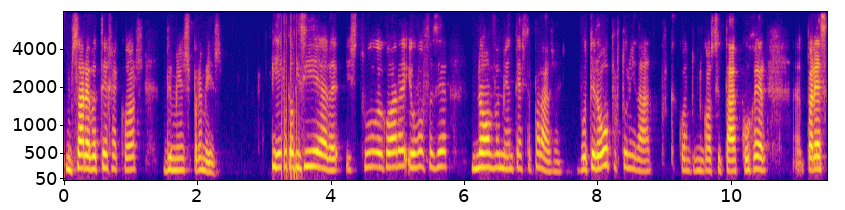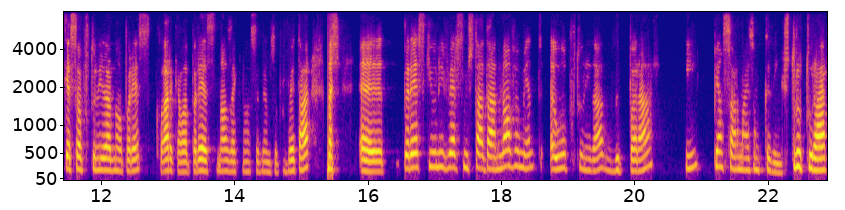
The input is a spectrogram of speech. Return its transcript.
começar a bater recordes de mês para mês. E aquilo que ele dizia era: Isto agora eu vou fazer novamente esta paragem. Vou ter a oportunidade, porque quando o negócio está a correr, eh, parece que essa oportunidade não aparece. Claro que ela aparece, nós é que não sabemos aproveitar, mas uh, parece que o universo me está a dar novamente a oportunidade de parar e pensar mais um bocadinho, estruturar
